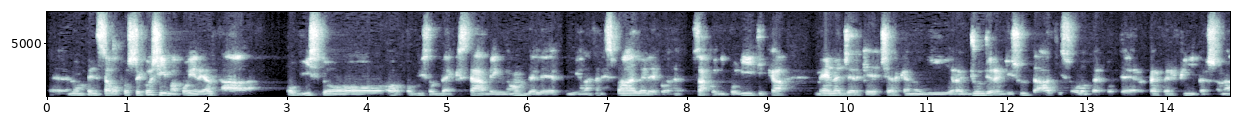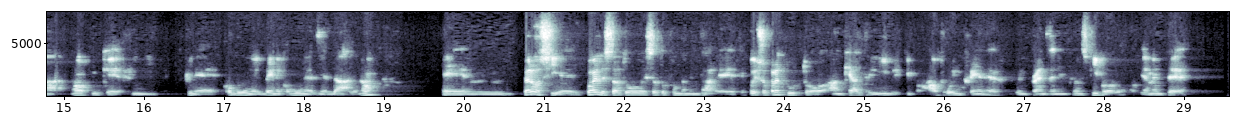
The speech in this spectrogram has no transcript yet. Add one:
eh, non pensavo fosse così, ma poi in realtà ho visto, ho, ho visto backstabbing, no? delle pugnalate alle spalle, le, un sacco di politica, manager che cercano di raggiungere risultati solo per, poter, per, per fini personali, no? più che fini, fine comune, il bene comune aziendale. No? Ehm, però sì, eh, quello è stato, è stato fondamentale e, poi soprattutto anche altri libri tipo How to Win, eh, Win Friends and Influence People, ovviamente.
